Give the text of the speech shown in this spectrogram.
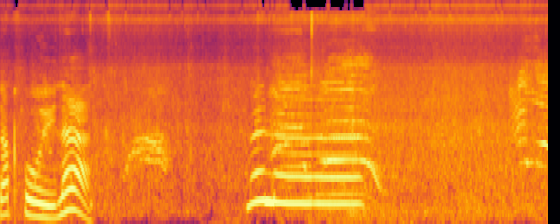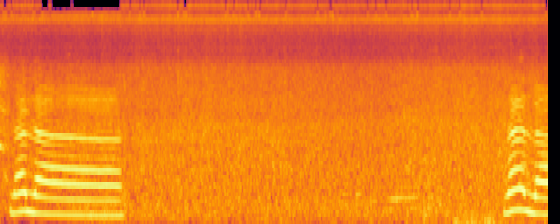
kapoy la. Lala. Lala. Lala.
